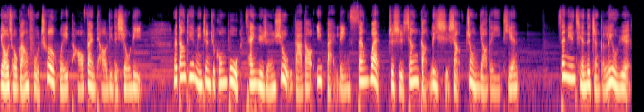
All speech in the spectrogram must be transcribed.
要求港府撤回逃犯条例的修例。而当天，民政就公布参与人数达到一百零三万，这是香港历史上重要的一天。三年前的整个六月，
